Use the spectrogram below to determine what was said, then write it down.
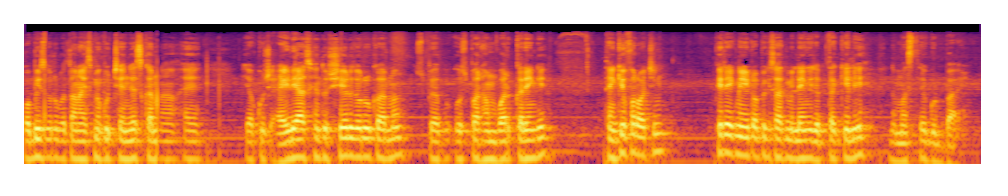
वो भी ज़रूर बताना। इसमें कुछ चेंजेस करना है या कुछ आइडियाज़ हैं तो शेयर ज़रूर करना। उस पर उस पर हम वर्क करेंगे। थैंक यू फॉर वॉचिंग फिर एक नए टॉपिक के साथ मिलेंगे जब तक के लिए नमस्ते गुड बाय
